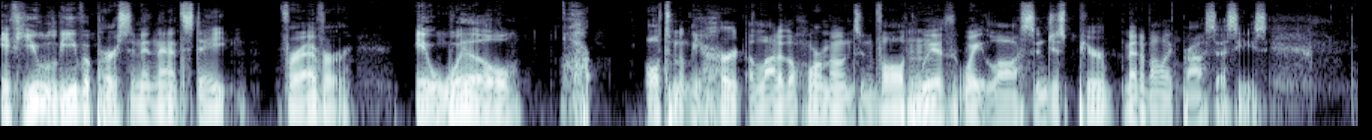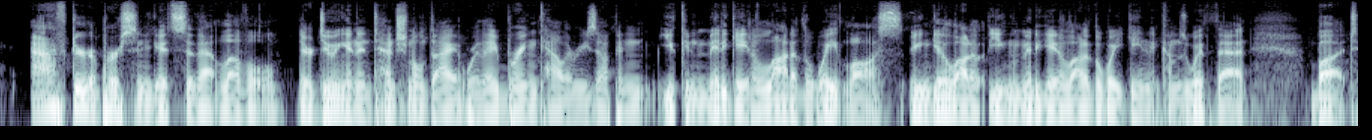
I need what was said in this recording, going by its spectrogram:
If you leave a person in that state forever, it will ultimately hurt a lot of the hormones involved mm. with weight loss and just pure metabolic processes. After a person gets to that level, they're doing an intentional diet where they bring calories up, and you can mitigate a lot of the weight loss. You can get a lot of you can mitigate a lot of the weight gain that comes with that. But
